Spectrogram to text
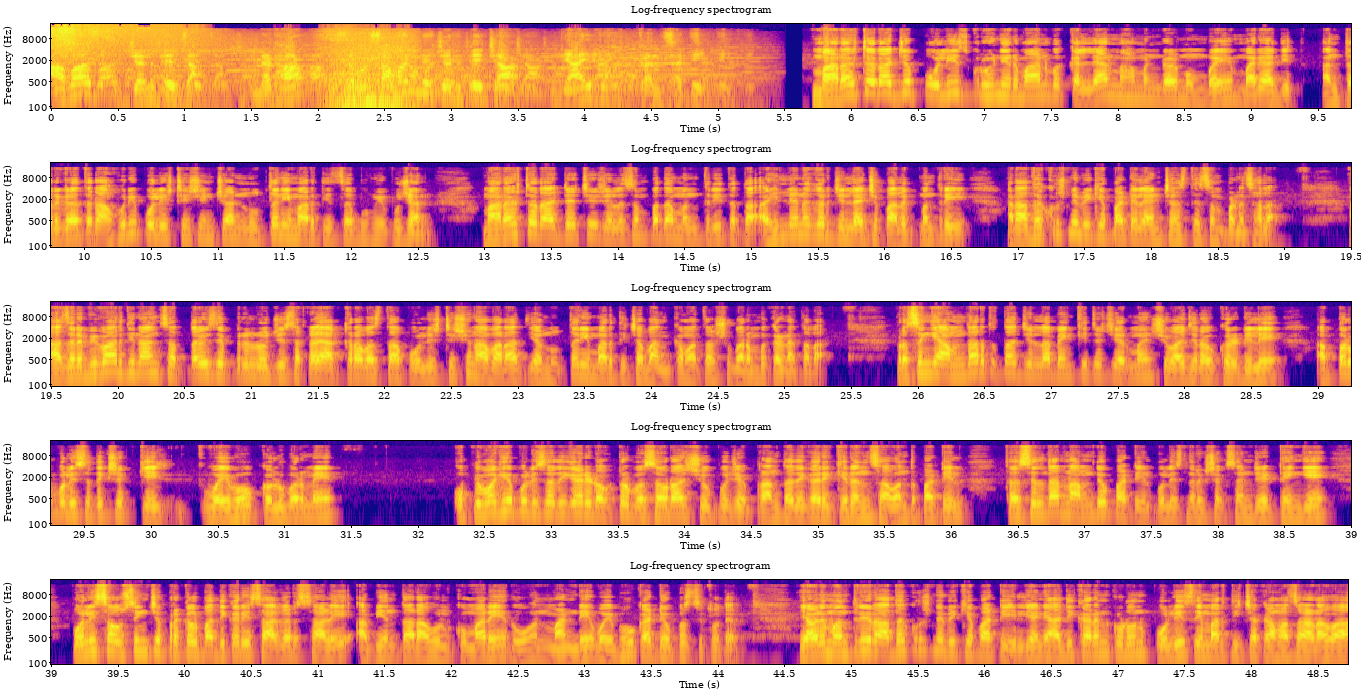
आवाज जनतेचा लढा सर्वसामान्य जनतेच्या न्याय हक्कांसाठी. महाराष्ट्र राज्य पोलीस गृहनिर्माण व कल्याण महामंडळ मुंबई मर्यादित अंतर्गत राहुरी पोलीस स्टेशनच्या नूतन इमारतीचं भूमिपूजन. महाराष्ट्र राज्याचे जलसंपदा मंत्री तथा अहिल्यानगर जिल्ह्याचे पालकमंत्री राधाकृष्ण विखे पाटील यांच्या हस्ते संपन्न झाला. आज रविवार दिनांक सत्तावीस एप्रिल रोजी सकाळी अकरा वाजता पोलीस स्टेशन आवारात या नूतन इमारतीच्या बांधकामाचा शुभारंभ करण्यात आला. प्रसंगी आमदार तथा जिल्हा बँकेचे chairman Shivajirao Kardile upper police अधीक्षक के वैभव कलुबर्मे उपविभागीय पोलीस अधिकारी डॉक्टर बसवराज शिवपूजे प्रांताधिकारी किरण सावंत पाटील तहसीलदार नामदेव पाटील पोलीस निरीक्षक संजय ठेंगे पोलीस हाऊसिंगचे प्रकल्प अधिकारी सागर साळे अभियंता राहुल कुमारे रोहन मांडे वैभव काटे उपस्थित होते. यावेळी मंत्री राधाकृष्ण विखे पाटील यांनी अधिकाऱ्यांकडून पोलीस इमारतीच्या कामाचा आढावा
